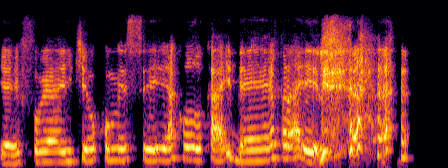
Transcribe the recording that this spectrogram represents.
E aí foi aí que eu comecei a colocar ideia para ele.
